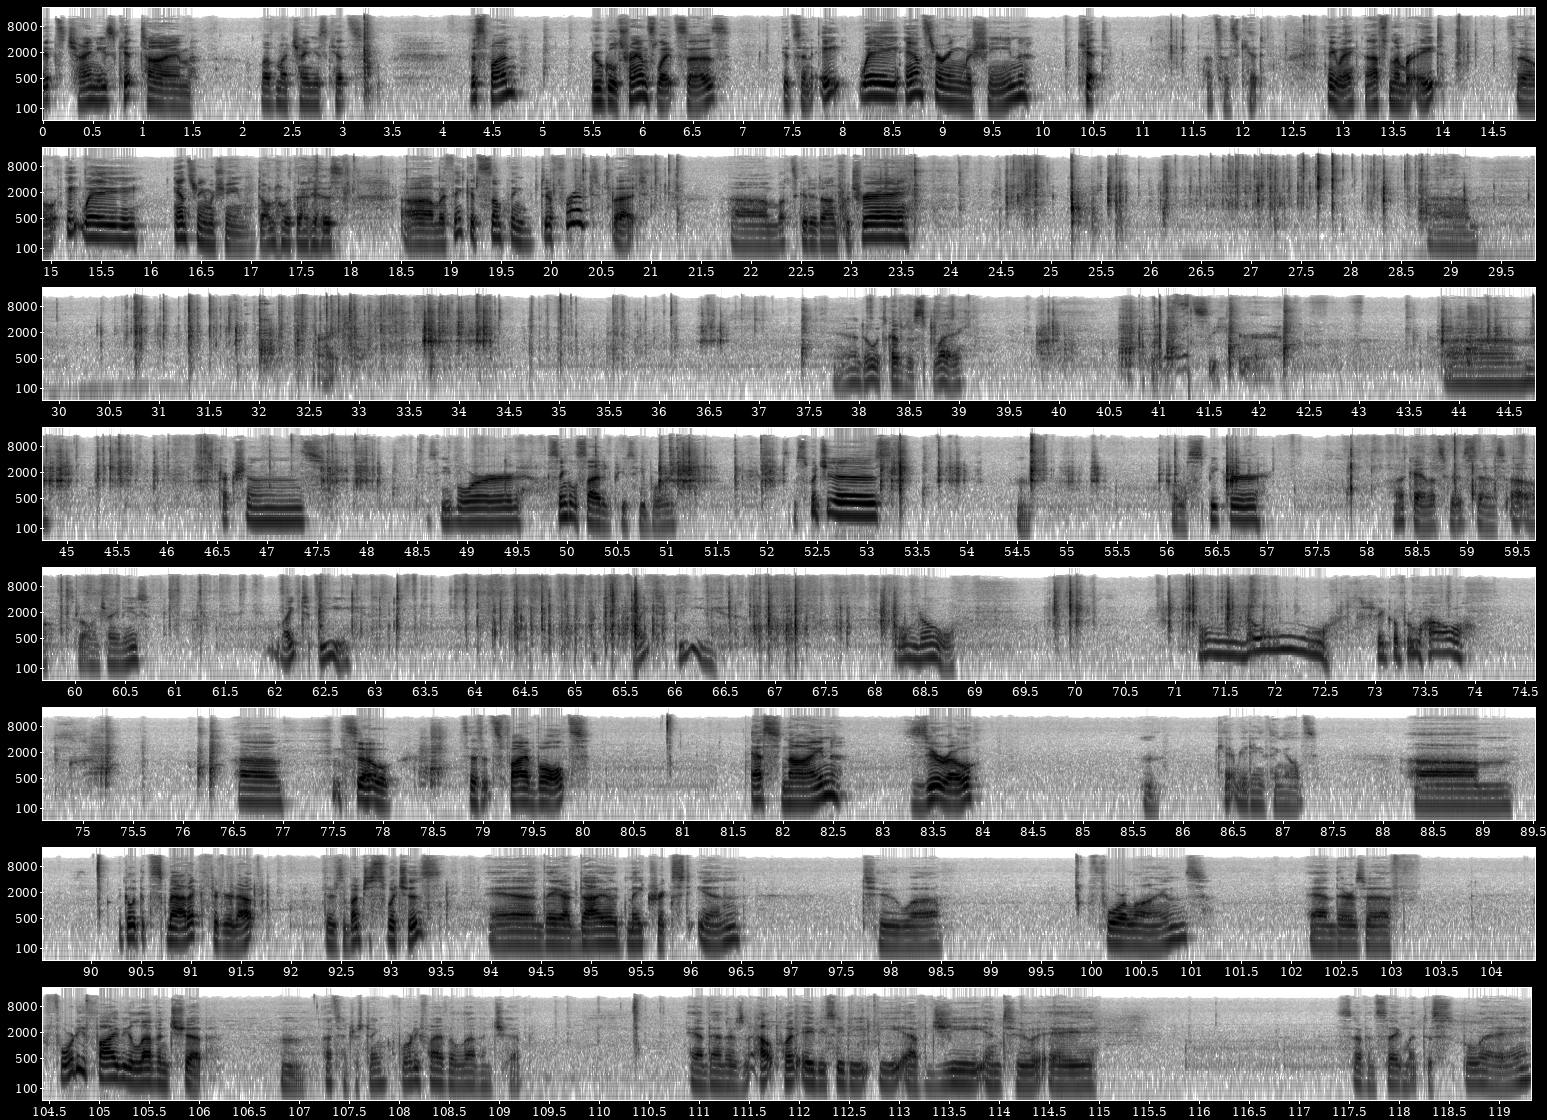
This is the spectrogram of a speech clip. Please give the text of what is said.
It's Chinese kit time. Love my Chinese kits. This one, Google Translate says, it's an eight-way answering machine kit. That says kit. Anyway, that's number eight. So eight-way answering machine. Don't know what that is. Um, I think it's something different, but um, let's get it onto a tray. Um, right. A display. Let's see here. Um, instructions, PC board, single-sided PC board, some switches, hmm. little speaker. Okay, let's see what it says. Uh-oh, it's all in Chinese. Might be. Might be? Oh no. Oh no. Shake a brew. Um, so it says it's 5 volts. S9 0. Hmm. Can't read anything else. Um, we can look at the schematic, figure it out. There's a bunch of switches, and they are diode matrixed in to uh, four lines. And there's a 4511 chip. Hmm, that's interesting. 4511 chip. And then there's an output A, B, C, D, E, F, G into a seven segment display.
